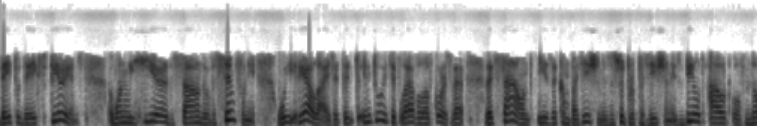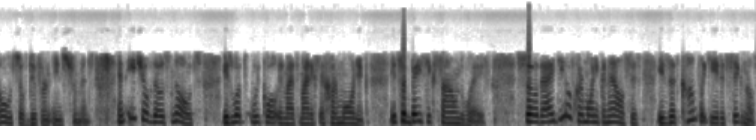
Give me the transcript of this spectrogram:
day-to-day experience. When we hear the sound of a symphony, we realize at the intuitive level, of course, that the sound is a composition, is a superposition, is built out of notes of different instruments. And each of those notes is what we call in mathematics a harmonic. It's a basic sound wave. So the idea of harmonic analysis is that complicated signals,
